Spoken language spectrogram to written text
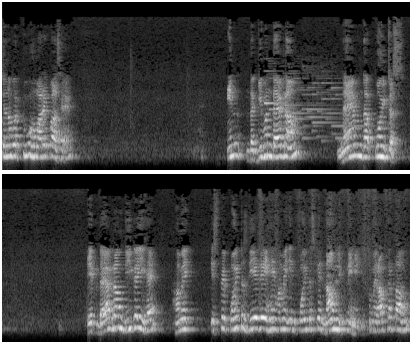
क्वेश्चन नंबर टू हमारे पास है। In the given diagram name the points एक डायग्राम दी गई है, हमें इस पे पॉइंटस दिए गए हैं, हमें इन पॉइंटस के नाम लिखने हैं। इसको मैं राफ करता हूँ।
